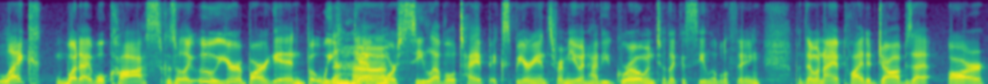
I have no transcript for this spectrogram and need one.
like what I will cost because they're like, ooh, you're a bargain, but we can get Uh-huh. more C level type experience from you and have you grow into like a C level thing. But then when I apply to jobs that are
